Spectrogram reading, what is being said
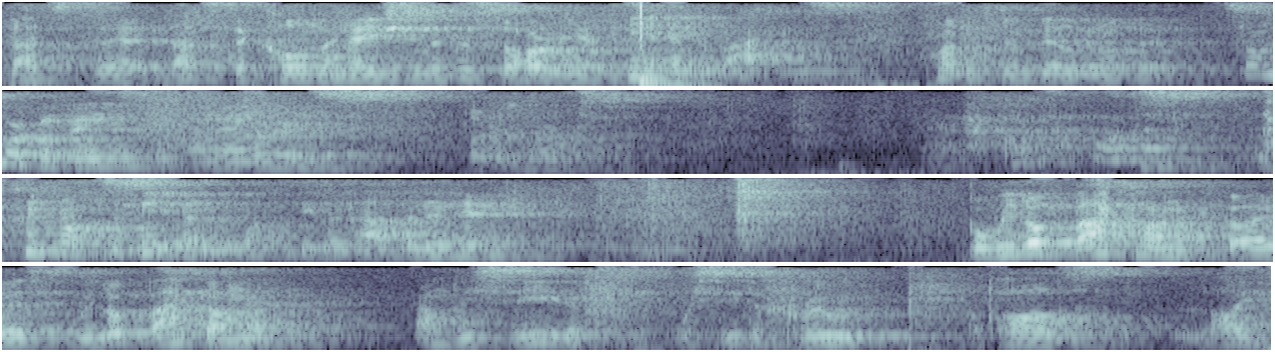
that's, the, that's the culmination of the story at the end of Acts what he's been building up to. Some were convinced, and then others, others weren't. What, what's, what's, even, what's even happening here? But we look back on it, guys. We look back on it, and we see the we see the fruit of Paul's life.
